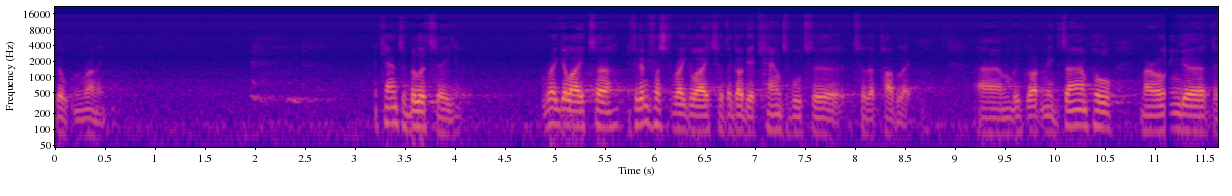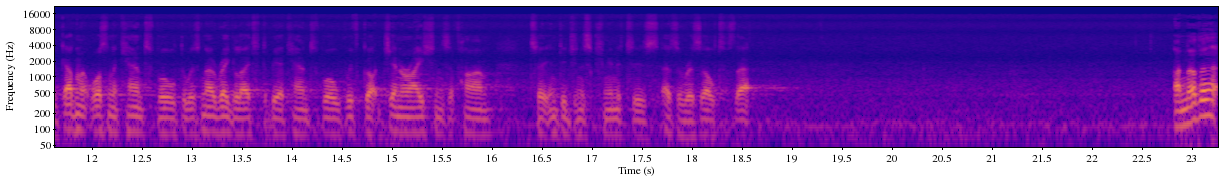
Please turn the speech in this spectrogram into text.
built and running. Accountability. Regulator, if you're going to trust a regulator, they've got to be accountable to, to the public. Um, we've got an example, Maralinga, the government wasn't accountable, there was no regulator to be accountable. We've got generations of harm to Indigenous communities as a result of that. Another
